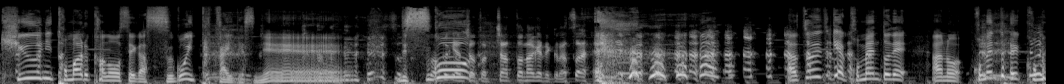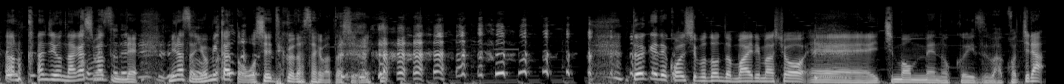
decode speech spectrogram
急に止まる可能性がすごい高いですね。ですごいちょっとチャット投げてください。あそういう時はコメントで、あの、コメントでコメ あの漢字を流しますんで、皆さん読み方を教えてください、私に。というわけで今週もどんどん参りましょう。えー、1問目のクイズはこちら。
